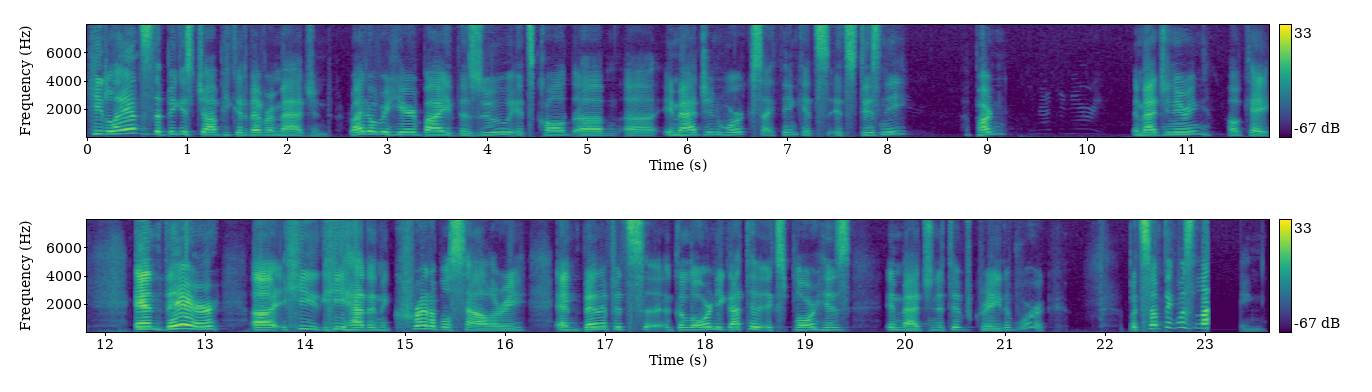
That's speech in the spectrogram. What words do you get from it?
he lands the biggest job he could have ever imagined. Right over here by the zoo, it's called um, uh, Imagine Works, I think. It's, it's Disney. Pardon? Imagineering. Okay. And there, uh, he, he had an incredible salary and benefits uh, galore, and he got to explore his imaginative, creative work. But something was lacking.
